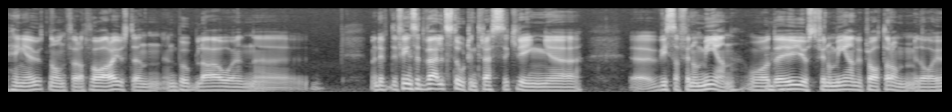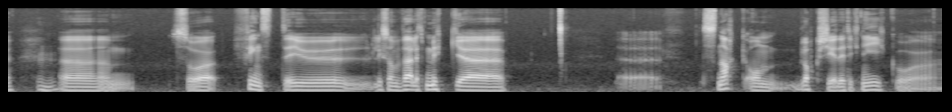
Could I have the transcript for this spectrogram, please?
hänga ut någon för att vara just en, en bubbla och en... Eh, men det, det finns ett väldigt stort intresse kring eh, vissa fenomen och det är ju just fenomen vi pratar om idag ju. Mm. Ehm, så finns det ju liksom väldigt mycket eh, snack om blockkedjeteknik och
